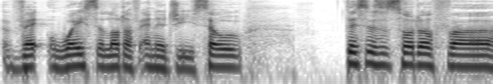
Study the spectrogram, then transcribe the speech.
va- waste a lot of energy. So this is a sort of uh,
